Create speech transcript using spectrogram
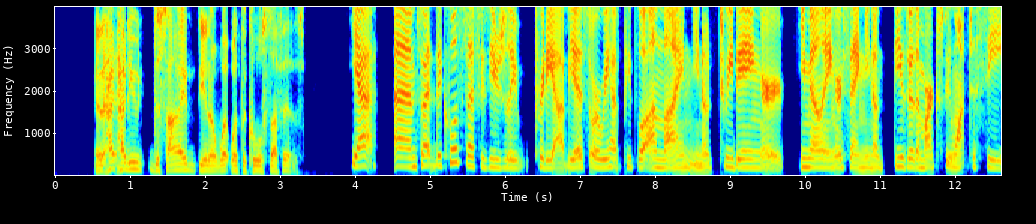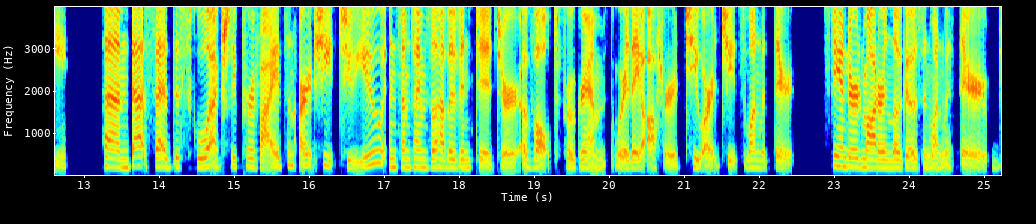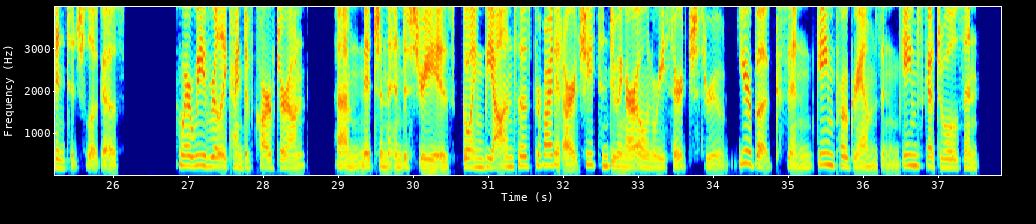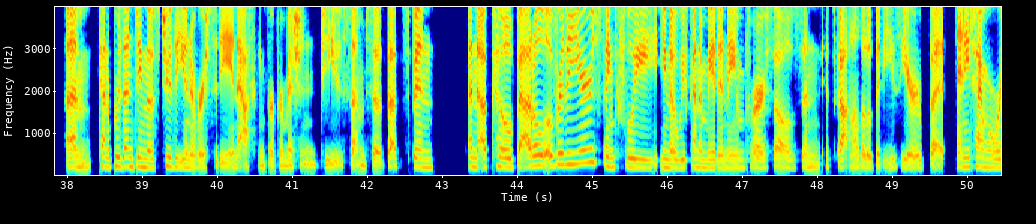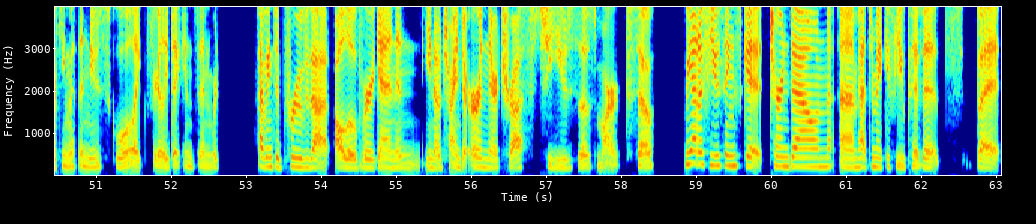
And how, how do you decide, you know, what what the cool stuff is? Yeah. Um, so the cool stuff is usually pretty obvious, or we have people online, you know, tweeting or emailing or saying, you know, these are the marks we want to see. Um, that said, the school actually provides an art sheet to you, and sometimes they'll have a vintage or a vault program where they offer two art sheets, one with their standard modern logos and one with their vintage logos, where we've really kind of carved our own um, niche in the industry is going beyond those provided art sheets and doing our own research through yearbooks and game programs and game schedules and um, kind of presenting those to the university and asking for permission to use them. So that's been an uphill battle over the years. Thankfully, you know, we've kind of made a name for ourselves and it's gotten a little bit easier. But anytime we're working with a new school like Fairleigh Dickinson, we're having to prove that all over again and, you know, trying to earn their trust to use those marks. So we had a few things get turned down, um, had to make a few pivots, but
